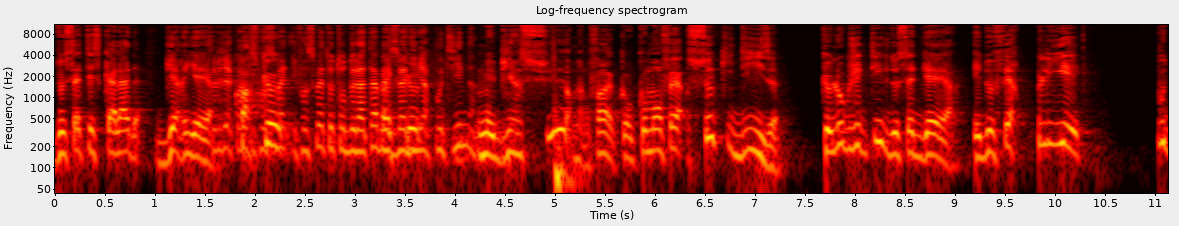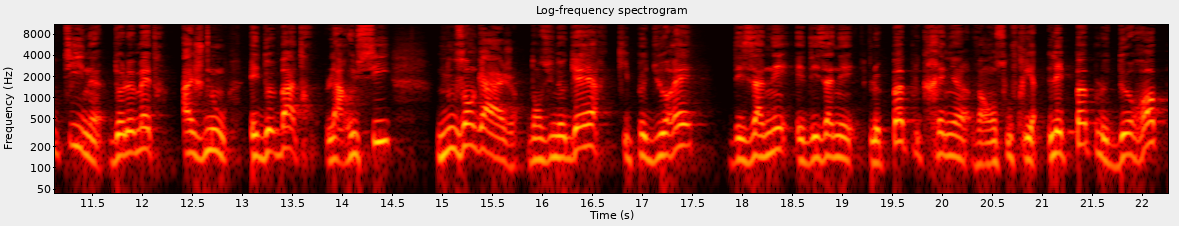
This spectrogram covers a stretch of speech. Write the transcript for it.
de cette escalade guerrière. Ça veut dire quoi parce il, faut que, il faut se mettre autour de la table avec Vladimir Poutine? Mais bien sûr, mais enfin, comment faire? Ceux qui disent que l'objectif de cette guerre est de faire plier Poutine, de le mettre à genoux et de battre la Russie, nous engagent dans une guerre qui peut durer des années et des années. Le peuple ukrainien va en souffrir, les peuples d'Europe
